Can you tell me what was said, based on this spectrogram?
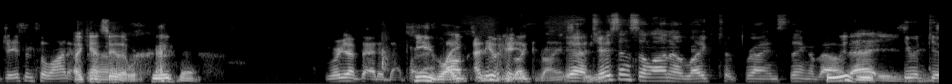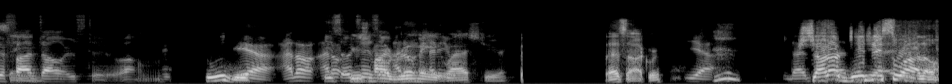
Jason Solano. I can't say that word. Who is that? We're gonna have to edit that part. He out. liked, Um, he anyways, liked Ryan's Yeah, tweet. Jason Solano liked Ryan's thing about that. That is he would give insane. five dollars to. Um, Who is he? yeah, I don't. I He's don't. He was OJ's my I don't- roommate anyway. last year. That's awkward. Yeah. That's- Shout out that's- JJ yeah, Solano.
